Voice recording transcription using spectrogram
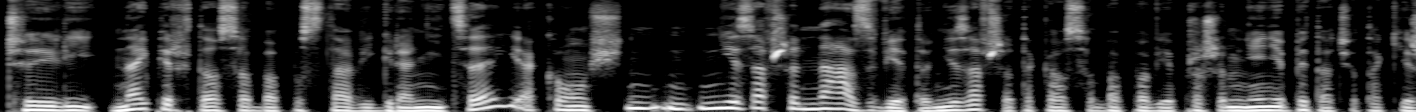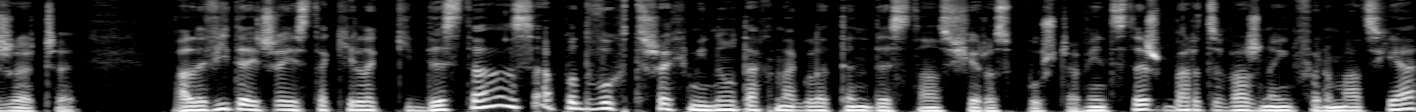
Czyli najpierw ta osoba postawi granicę, jakąś, nie zawsze nazwie to, nie zawsze taka osoba powie, proszę mnie nie pytać o takie rzeczy, ale widać, że jest taki lekki dystans, a po dwóch, trzech minutach nagle ten dystans się rozpuszcza. Więc też bardzo ważna informacja,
